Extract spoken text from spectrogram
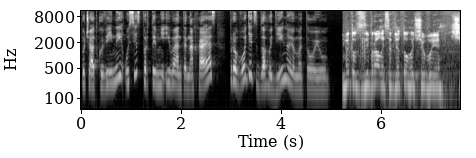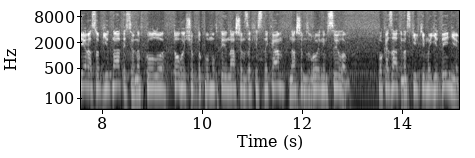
Початку війни усі спортивні івенти на ХАЕС проводять з благодійною метою. Ми тут зібралися для того, щоб ще раз об'єднатися навколо того, щоб допомогти нашим захисникам, нашим збройним силам, показати наскільки ми єдині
